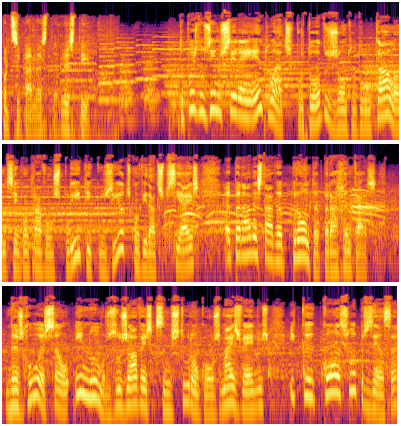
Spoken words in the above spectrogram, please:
participar neste, neste dia. Depois dos hinos serem entoados por todos, junto do local onde se encontravam os políticos e outros convidados especiais, a parada estava pronta para arrancar. Nas ruas são inúmeros os jovens que se misturam com os mais velhos e que, com a sua presença,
